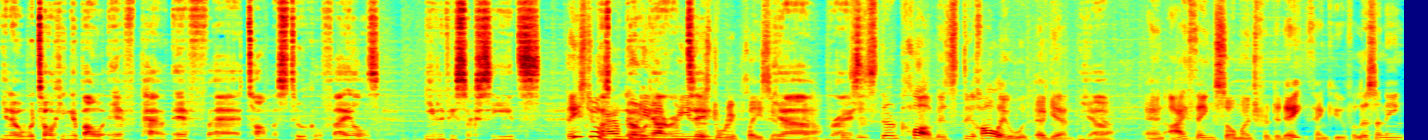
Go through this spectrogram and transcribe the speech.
you know, we're talking about if Pep, if uh, Thomas Tuchel fails, even if he succeeds, They still have no good enough guarantee. reasons to replace him. Yeah, right. It's their club. It's the Hollywood again. Yeah. And I think so much for today. Thank you for listening.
